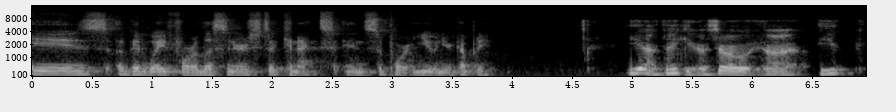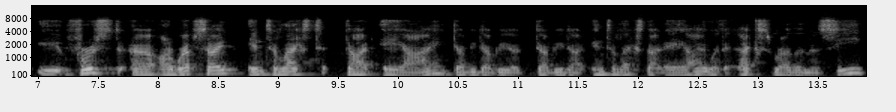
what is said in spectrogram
is a good way for listeners to connect and support you and your company? Yeah, thank you. So, uh, you, you, first, uh, our website, intellext.ai, www.intellext.ai with an X rather than a C.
